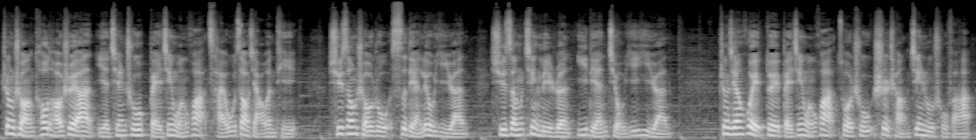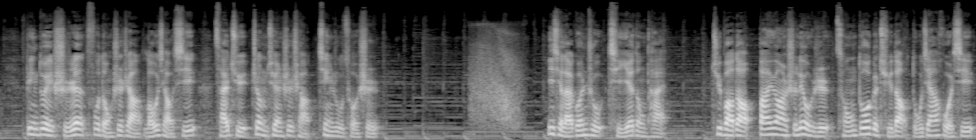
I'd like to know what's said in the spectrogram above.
郑爽偷逃税案也牵出北京文化财务造假问题，虚增收入四点六亿元，虚增净利润一点九一亿元。证监会对北京文化作出市场进入处罚。并对时任副董事长娄晓曦采取证券市场禁入措施。一起来关注企业动态。据报道，八月二十六日，从多个渠道独家获悉，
